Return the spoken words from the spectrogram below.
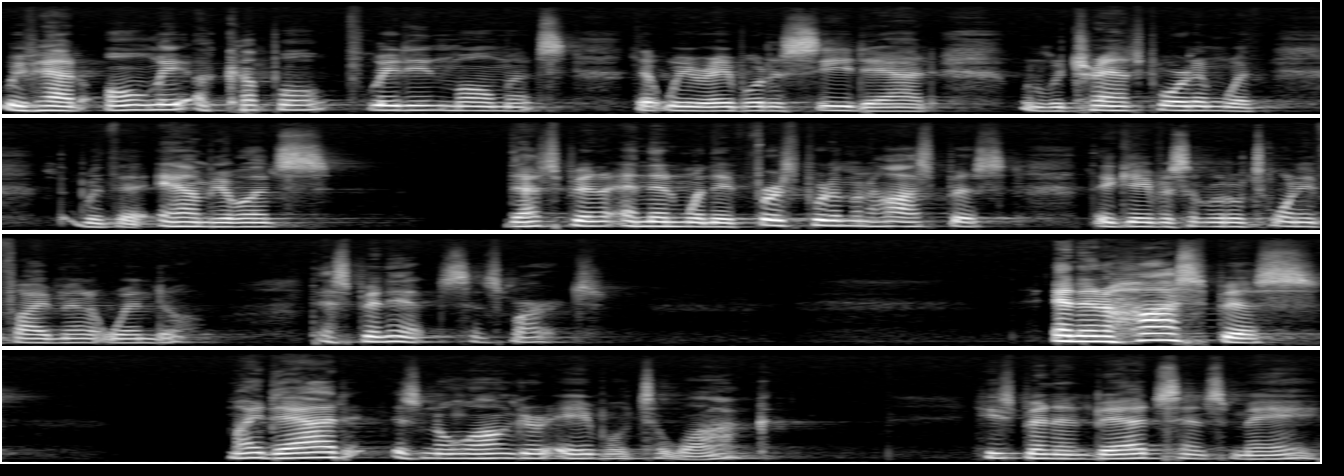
We've had only a couple fleeting moments that we were able to see dad when we transport him with, with the ambulance. That's been, and then when they first put him in hospice, they gave us a little 25 minute window. That's been it since March. And in hospice, my dad is no longer able to walk. He's been in bed since May.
